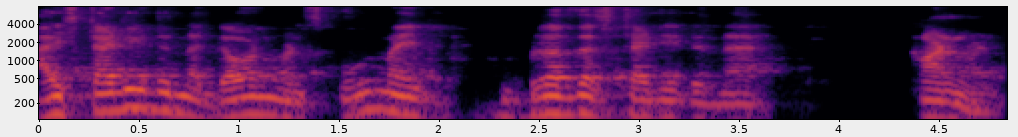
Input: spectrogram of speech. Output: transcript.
I studied in a government school. My brother studied in a convent.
